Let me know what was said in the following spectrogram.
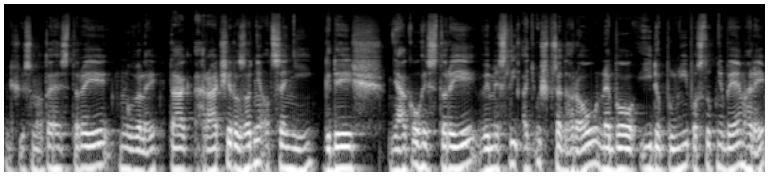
když už jsme o té historii mluvili, tak hráči rozhodně ocení, když nějakou historii vymyslí ať už před hrou, nebo ji doplní postupně během hry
